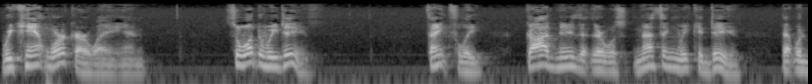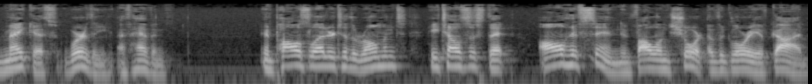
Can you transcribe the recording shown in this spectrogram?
We can't work our way in. So, what do we do? Thankfully, God knew that there was nothing we could do that would make us worthy of heaven. In Paul's letter to the Romans, he tells us that all have sinned and fallen short of the glory of God.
